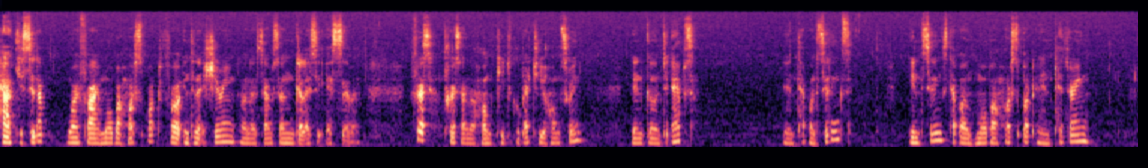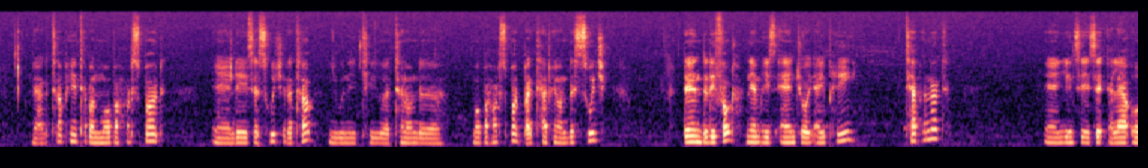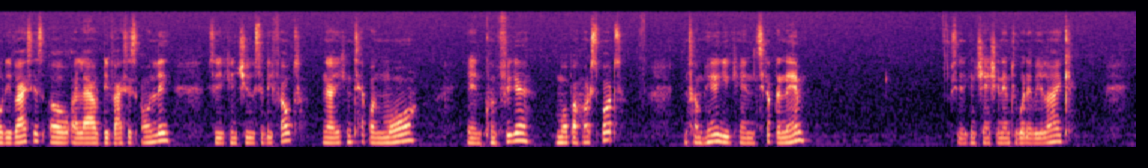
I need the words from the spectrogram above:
how to set up Wi-Fi mobile hotspot for internet sharing on a Samsung Galaxy S7. First, press on the home key to go back to your home screen. Then go into apps. Then tap on settings. In settings, tap on mobile hotspot and tethering. Now at the top here, tap on mobile hotspot. And there's a switch at the top. You will need to uh, turn on the mobile hotspot by tapping on this switch. Then the default name is Android AP. Tap on it and you can see it says allow all devices or allow devices only. So you can choose the default. Now you can tap on more and configure mobile hotspot and from here you can set up the name. So you can change the name to whatever you like.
